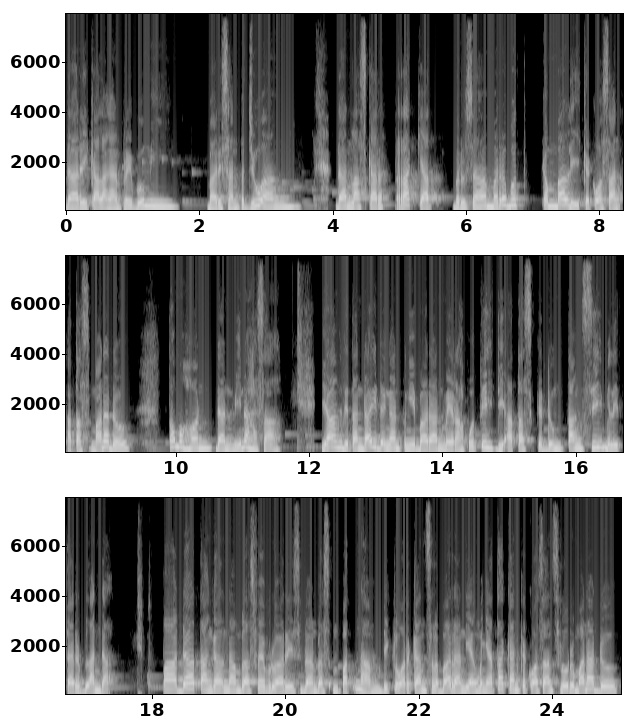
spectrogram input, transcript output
dari kalangan pribumi, barisan pejuang, dan laskar rakyat berusaha merebut kembali kekuasaan atas Manado, Tomohon, dan Minahasa yang ditandai dengan pengibaran merah putih di atas gedung tangsi militer Belanda. Pada tanggal 16 Februari 1946 dikeluarkan selebaran yang menyatakan kekuasaan seluruh Manado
